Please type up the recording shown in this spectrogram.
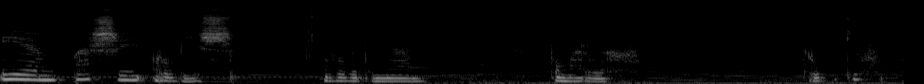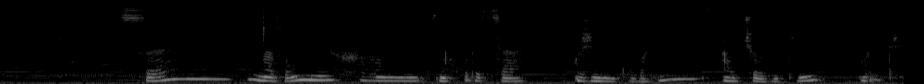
І перший рубіж виведення померлих трупіків це назовні їх ем, знаходиться у жінок у вагіні, а у чоловіків у ретрі.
